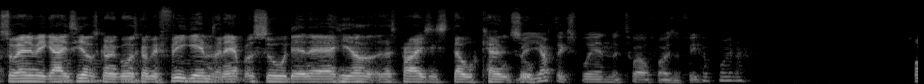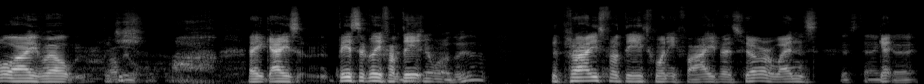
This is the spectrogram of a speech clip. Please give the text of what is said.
So anyway, guys, here it's going to go. It's going to be three games an episode, and uh, here this prize is still count. So Wait, you have to explain the 12,000 FIFA pointer. oh, aye, well, you... be- right, guys. Basically, for day don't want to do that? the prize for day twenty five is whoever wins It's 10k. Get-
